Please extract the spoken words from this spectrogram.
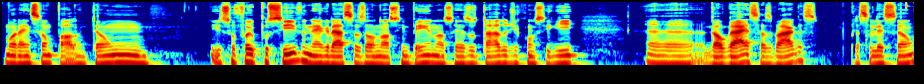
morar em São Paulo. Então, isso foi possível, né, graças ao nosso empenho, ao nosso resultado de conseguir ah, galgar essas vagas para a seleção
